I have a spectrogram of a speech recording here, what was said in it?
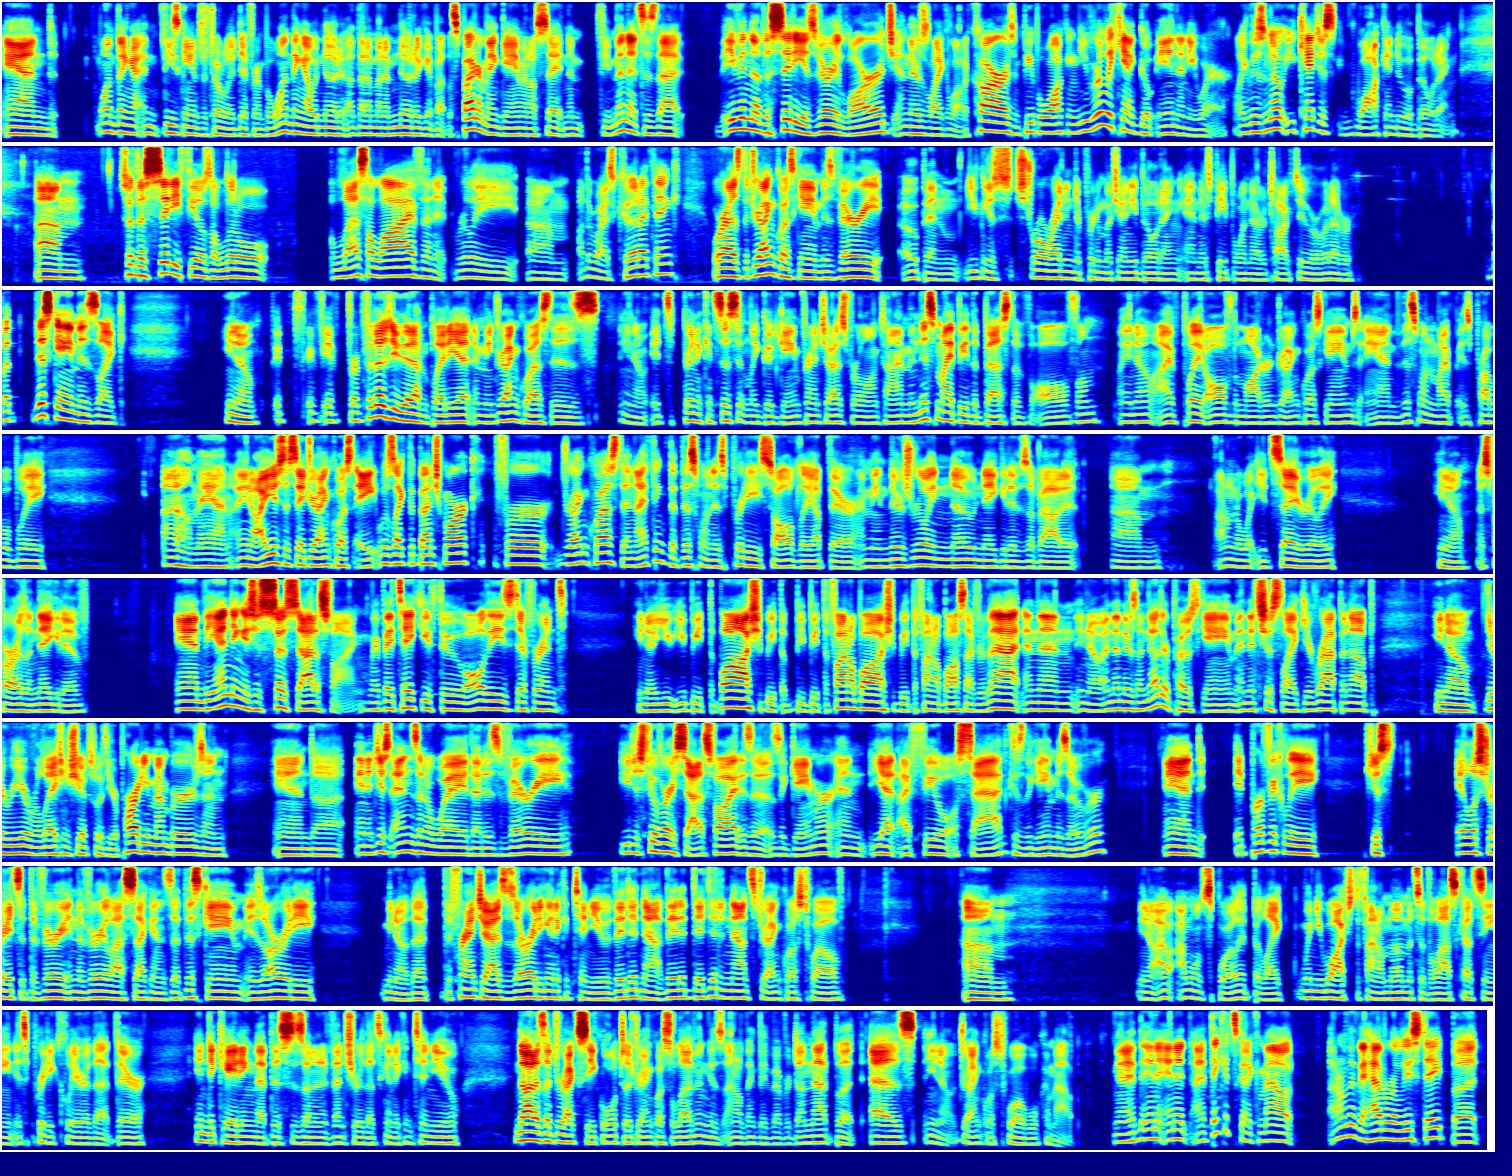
and one thing, I, and these games are totally different, but one thing I would note that I'm going to note about the Spider-Man game, and I'll say it in a few minutes, is that even though the city is very large and there's like a lot of cars and people walking, you really can't go in anywhere. Like there's no, you can't just walk into a building. Um, so the city feels a little less alive than it really um, otherwise could, I think. Whereas the Dragon Quest game is very open. You can just stroll right into pretty much any building, and there's people in there to talk to or whatever. But this game is like, you know, if, if, if for, for those of you that haven't played it yet, I mean, Dragon Quest is, you know, it's been a consistently good game franchise for a long time, and this might be the best of all of them. You know, I've played all of the modern Dragon Quest games, and this one might is probably. Oh man, you know, I used to say Dragon Quest Eight was like the benchmark for Dragon Quest, and I think that this one is pretty solidly up there. I mean, there's really no negatives about it. Um, I don't know what you'd say really, you know, as far as a negative. And the ending is just so satisfying. Like they take you through all these different, you know, you you beat the boss, you beat the you beat the final boss, you beat the final boss after that, and then you know, and then there's another post game, and it's just like you're wrapping up you know your your relationships with your party members and and uh, and it just ends in a way that is very you just feel very satisfied as a as a gamer. And yet I feel sad because the game is over. And it perfectly just illustrates at the very in the very last seconds that this game is already you know that the franchise is already going to continue. They did now they did they did announce Dragon Quest 12 um you know, I, I won't spoil it, but like when you watch the final moments of the last cutscene, it's pretty clear that they're indicating that this is an adventure that's going to continue, not as a direct sequel to Dragon Quest Eleven, because I don't think they've ever done that, but as you know, Dragon Quest Twelve will come out, and and, and it, I think it's going to come out I don't think they have a release date, but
